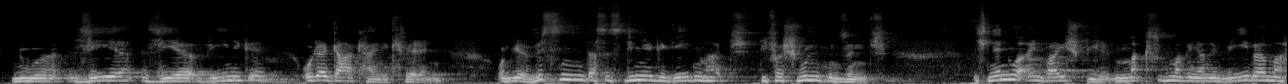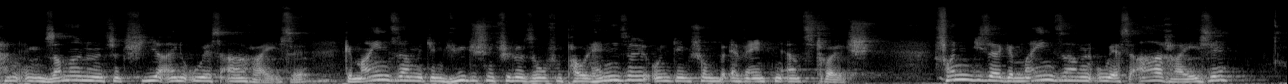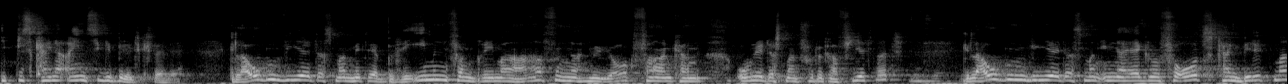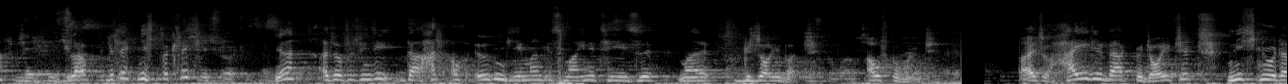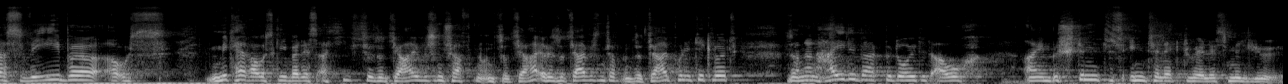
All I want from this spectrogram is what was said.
nur sehr, sehr wenige oder gar keine Quellen. Und wir wissen, dass es Dinge gegeben hat, die verschwunden sind. Ich nenne nur ein Beispiel. Max und Marianne Weber machen im Sommer 1904 eine USA-Reise, gemeinsam mit dem jüdischen Philosophen Paul Hensel und dem schon erwähnten Ernst Trölsch. Von dieser gemeinsamen USA-Reise gibt es keine einzige Bildquelle. Glauben wir, dass man mit der Bremen von Bremerhaven nach New York fahren kann, ohne dass man fotografiert wird? Glauben wir, dass man in Niagara Falls kein Bild macht? Ich glaube, bitte, nicht wirklich? Nicht wirklich. Ja, also verstehen Sie, da hat auch irgendjemand, ist meine These, mal gesäubert, aufgeräumt. Also Heidelberg bedeutet nicht nur, dass Weber aus Mitherausgeber des Archivs für Sozialwissenschaften und, Sozial, äh, Sozialwissenschaften und Sozialpolitik wird, sondern Heidelberg bedeutet auch ein bestimmtes intellektuelles Milieu,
